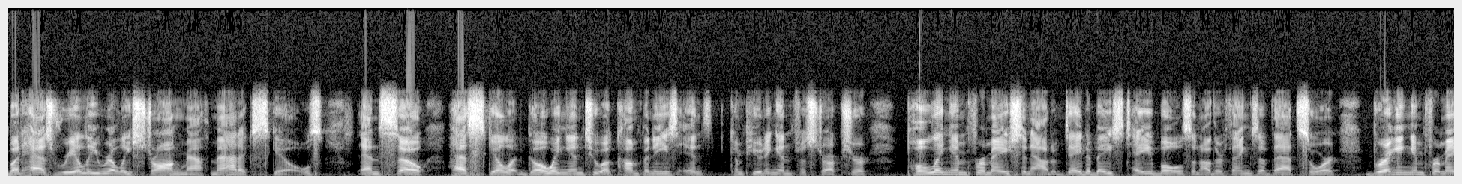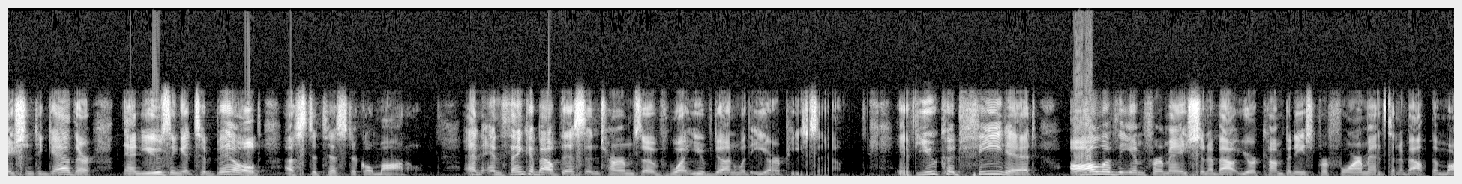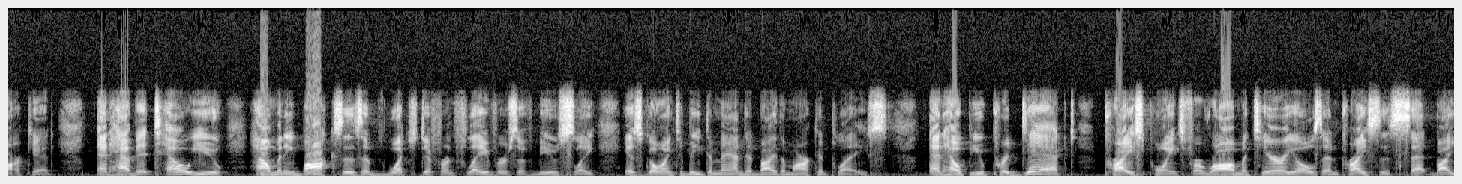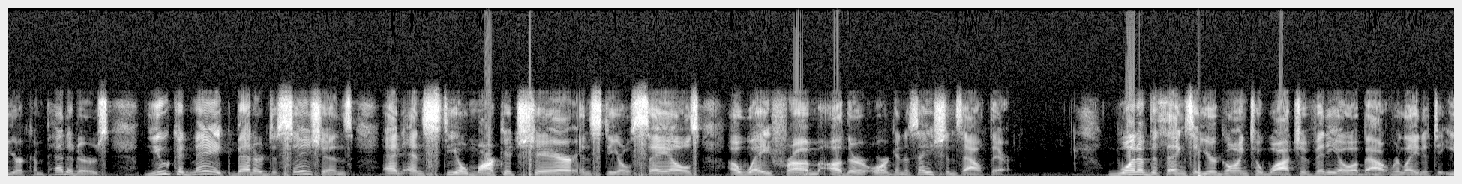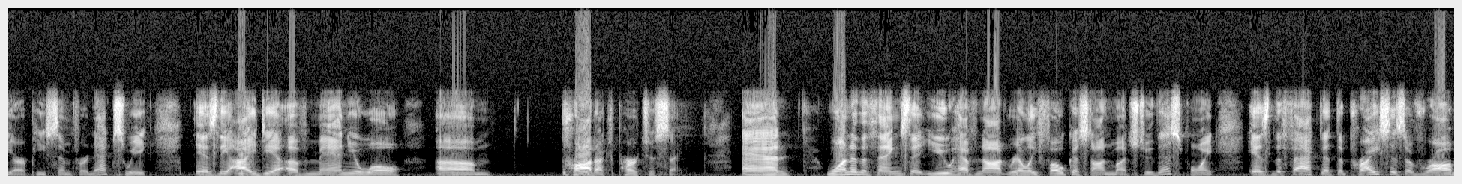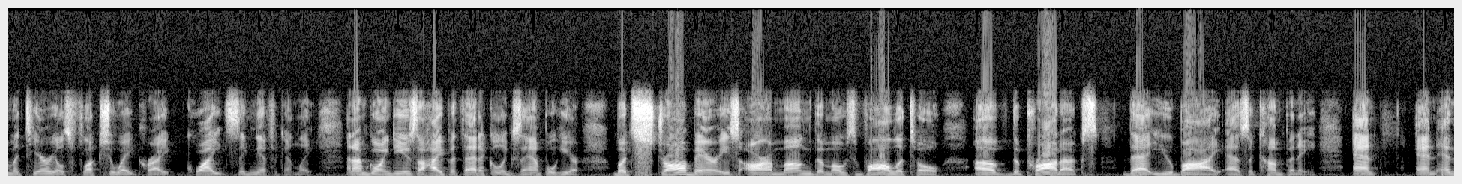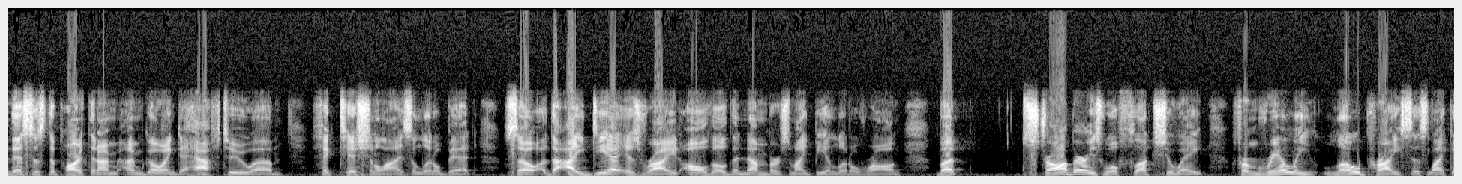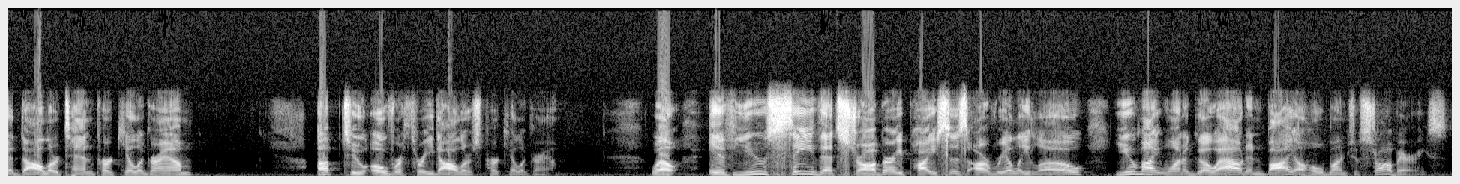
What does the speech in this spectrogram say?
but has really, really strong mathematics skills, and so has skill at going into a company's in computing infrastructure, pulling information out of database tables and other things of that sort, bringing information together, and using it to build a statistical model. And, and think about this in terms of what you've done with ERP SIM. If you could feed it all of the information about your company's performance and about the market and have it tell you how many boxes of which different flavors of muesli is going to be demanded by the marketplace and help you predict price points for raw materials and prices set by your competitors, you could make better decisions and, and steal market share and steal sales away from other organizations out there. One of the things that you're going to watch a video about related to ERP Sim for next week is the idea of manual um, product purchasing. And one of the things that you have not really focused on much to this point is the fact that the prices of raw materials fluctuate quite, quite significantly. And I'm going to use a hypothetical example here, but strawberries are among the most volatile of the products that you buy as a company. And and and this is the part that I'm I'm going to have to um, fictionalize a little bit. So the idea is right, although the numbers might be a little wrong. But strawberries will fluctuate from really low prices, like a dollar ten per kilogram, up to over three dollars per kilogram. Well, if you see that strawberry prices are really low, you might want to go out and buy a whole bunch of strawberries.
